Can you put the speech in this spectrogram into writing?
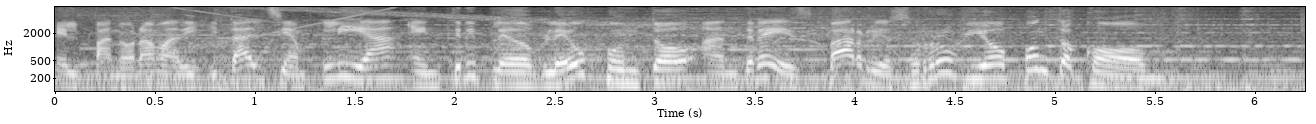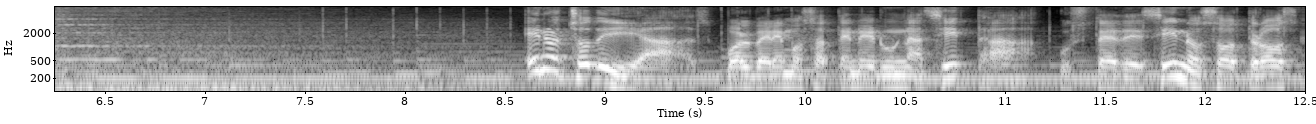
El panorama digital se amplía en www.andresbarriosrubio.com. En ocho días volveremos a tener una cita, ustedes y nosotros,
